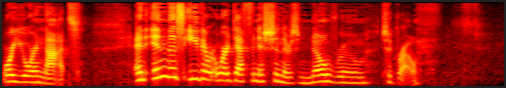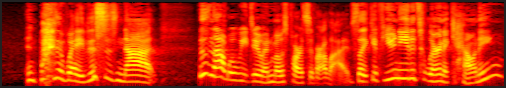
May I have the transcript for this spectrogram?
or you're not. And in this either or definition, there's no room to grow. And by the way, this is not this is not what we do in most parts of our lives. Like if you needed to learn accounting,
